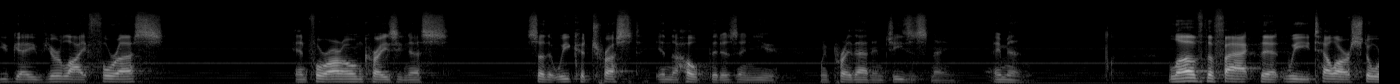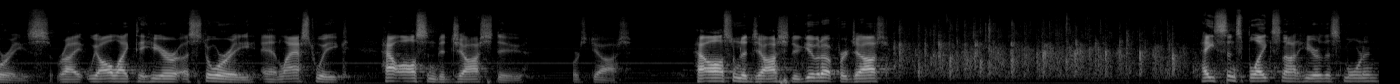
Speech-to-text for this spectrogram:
you gave your life for us and for our own craziness so that we could trust in the hope that is in you. We pray that in Jesus' name. Amen. Love the fact that we tell our stories, right? We all like to hear a story, and last week, how awesome did Josh do? Where's Josh? How awesome did Josh do? Give it up for Josh. Hey, since Blake's not here this morning,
